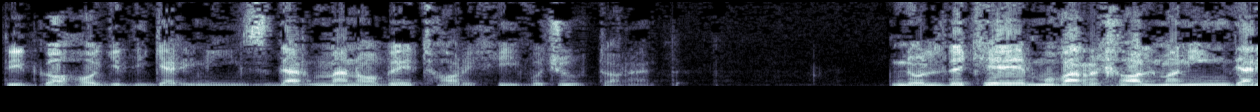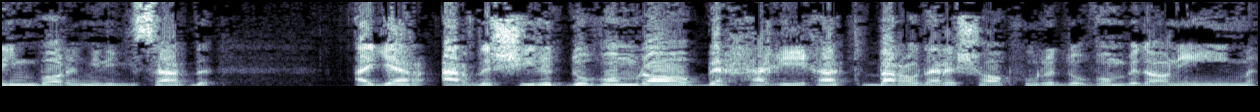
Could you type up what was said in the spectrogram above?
دیدگاه های دیگری نیز در منابع تاریخی وجود دارد. نلدک مورخ آلمانی در این باره می نویسد اگر اردشیر دوم را به حقیقت برادر شاپور دوم بدانیم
